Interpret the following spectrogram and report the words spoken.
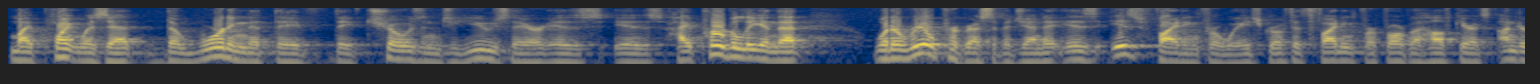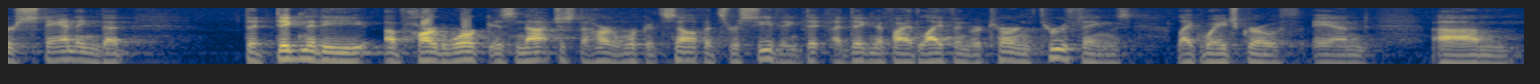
my point was that the wording that they've, they've chosen to use there is, is hyperbole in that what a real progressive agenda is, is fighting for wage growth, it's fighting for affordable health care, it's understanding that the dignity of hard work is not just the hard work itself, it's receiving a dignified life in return through things like wage growth and um,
